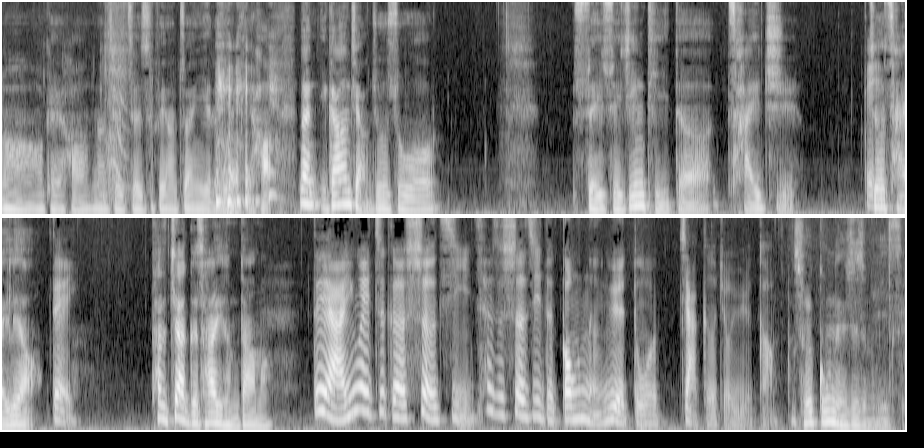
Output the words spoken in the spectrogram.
哦。OK，好，那这这是非常专业的问题。好，那你刚刚讲就是说水水晶体的材质，就是材料，对，它的价格差异很大吗？对啊，因为这个设计，它是设计的功能越多。价格就越高。所谓功能是什么意思？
